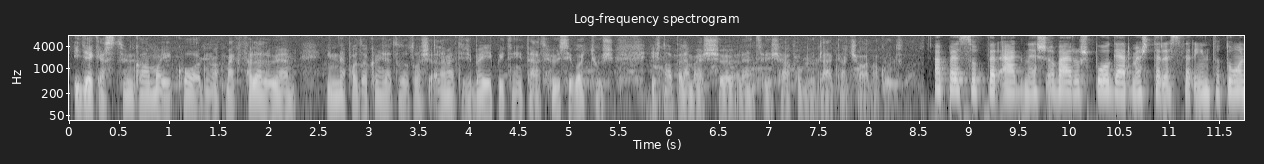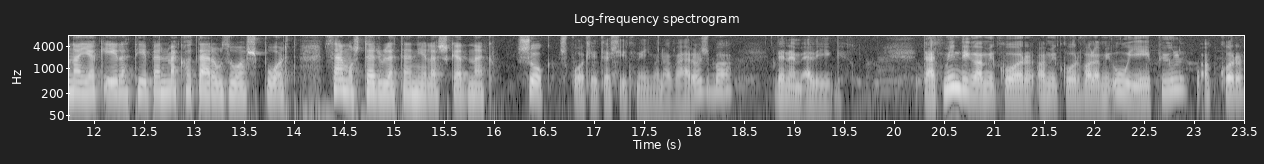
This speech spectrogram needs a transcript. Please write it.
Igyekeztünk a mai kornak megfelelően mindenfajta környezetudatos elemet is beépíteni, tehát hőszivattyús és napelemes rendszer is el fogjuk látni a csarnokot. Appelszoffer Ágnes, a város polgármestere szerint a tolnaiak életében meghatározó a sport. Számos területen jeleskednek. Sok sportlétesítmény van a városban, de nem elég. Tehát mindig, amikor, amikor valami új épül, akkor,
